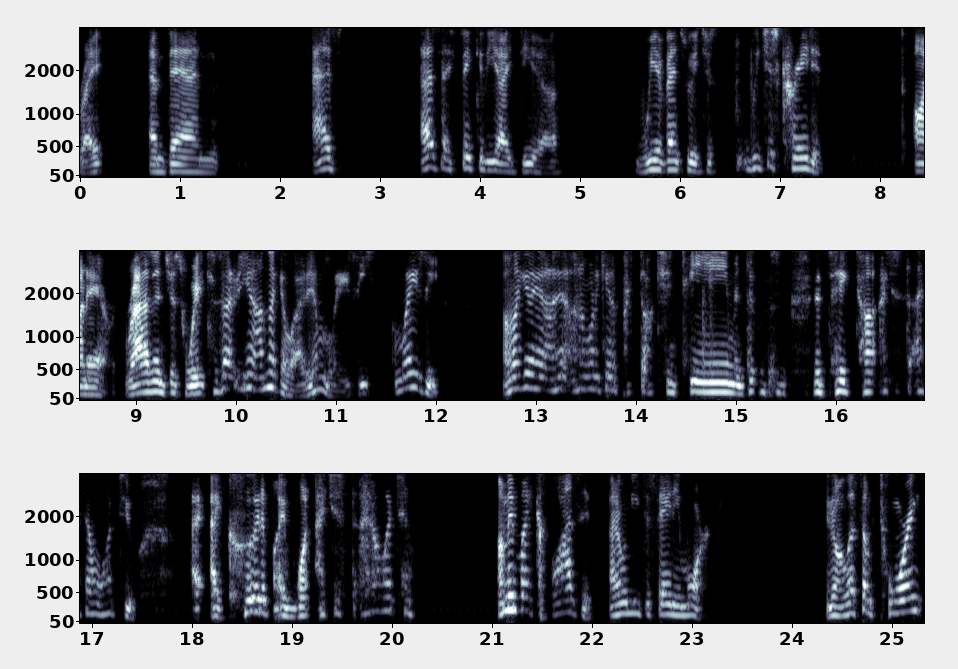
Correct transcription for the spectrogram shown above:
right? And then, as as I think of the idea, we eventually just we just create it on air rather than just wait. Because I yeah, I'm not gonna lie to you, I'm lazy. I'm lazy. I'm not gonna. I, I don't want to get a production team and, and take time. I just I don't want to. I, I could if I want. I just I don't want to. I'm in my closet. I don't need to say anymore. You know, unless I'm touring,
